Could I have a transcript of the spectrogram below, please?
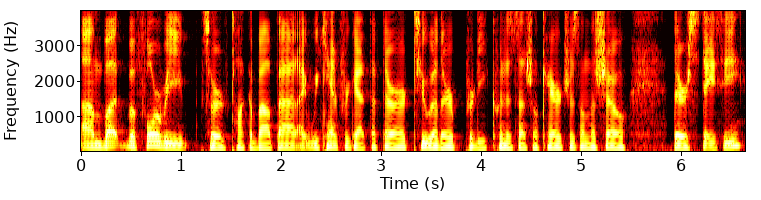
Um, but before we sort of talk about that, I, we can't forget that there are two other pretty quintessential characters on the show. There's Stacy,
